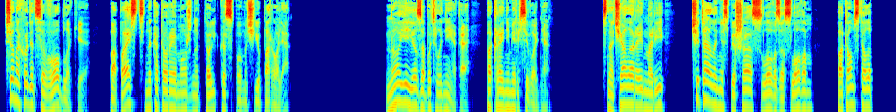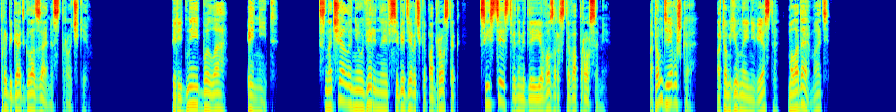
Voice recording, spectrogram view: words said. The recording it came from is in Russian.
Все находится в облаке, попасть на которое можно только с помощью пароля. Но ее заботило не это, по крайней мере, сегодня. Сначала Рейн-Мари читала не спеша, слово за словом, потом стала пробегать глазами строчки. Перед ней была Энит. Сначала неуверенная в себе девочка-подросток с естественными для ее возраста вопросами. Потом девушка, потом юная невеста, молодая мать.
